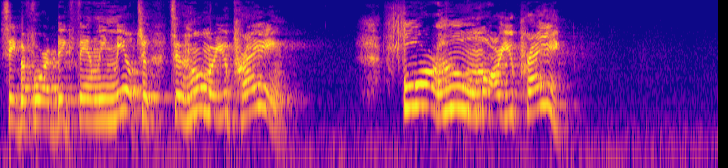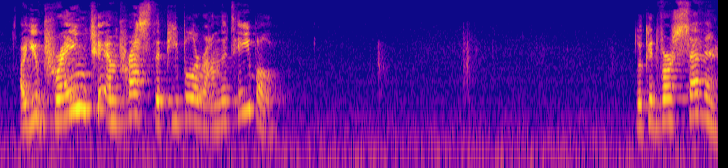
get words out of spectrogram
say before a big family meal, to, to whom are you praying? For whom are you praying? Are you praying to impress the people around the table? Look at verse 7.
